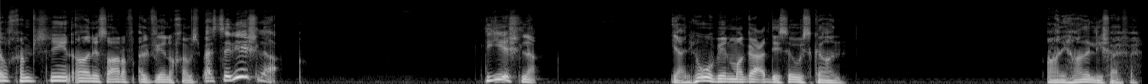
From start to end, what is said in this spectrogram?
ال 50 أنا صارف 2500 بس ليش لا؟ ليش لا؟ يعني هو بين ما قاعد يسوي سكان أنا هذا اللي شايفه.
